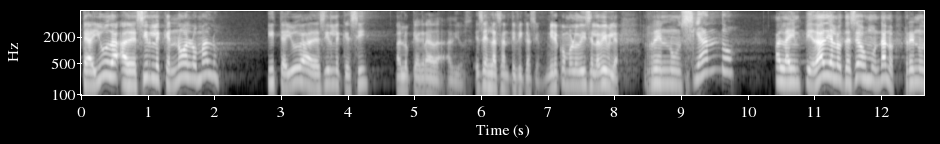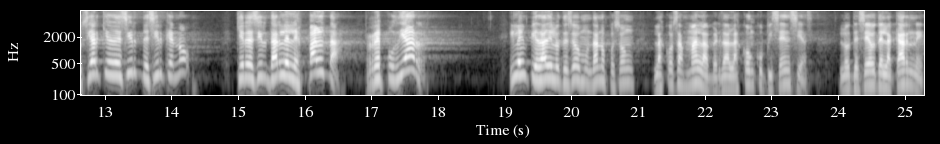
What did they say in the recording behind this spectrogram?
te ayuda a decirle que no a lo malo y te ayuda a decirle que sí a lo que agrada a Dios. Esa es la santificación. Mire cómo lo dice la Biblia. Renunciando a la impiedad y a los deseos mundanos. Renunciar quiere decir decir que no. Quiere decir darle la espalda, repudiar. Y la impiedad y los deseos mundanos pues son las cosas malas, ¿verdad? Las concupiscencias, los deseos de la carne.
